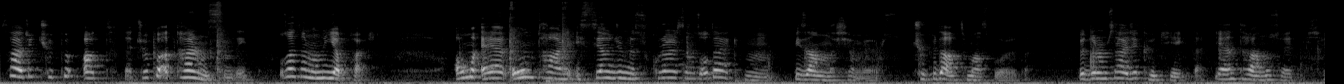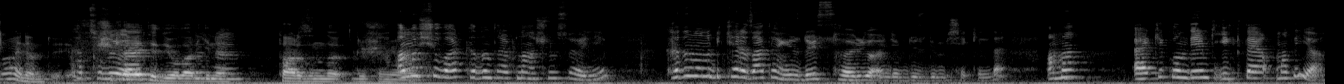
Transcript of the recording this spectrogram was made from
Sadece çöpü at. Yani çöpü atar mısın deyin. O zaten onu yapar. Ama eğer 10 tane isyan cümlesi kurarsanız o der ki "Hmm, biz anlaşamıyoruz. Çöpü de atmaz bu arada. Ve durum sadece kötüye gider. Yani Tanrı söylediği şey. Aynen. Şikayet ediyorlar yine hı. tarzında düşünüyorlar. Ama şu var kadın tarafından şunu söyleyeyim. Kadın onu bir kere zaten yüzde yüz söylüyor önce bir düzgün bir şekilde. Ama erkek onu diyelim ki ilk de yapmadı ya.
